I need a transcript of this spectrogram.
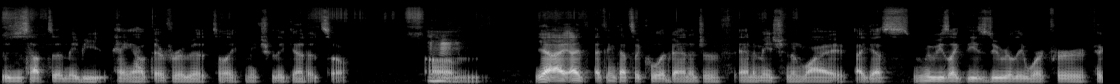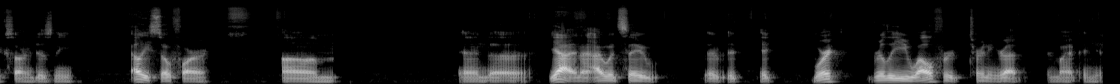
they would just have to maybe hang out there for a bit to like make sure they get it. So, Mhm. um, yeah, I, I I think that's a cool advantage of animation and why I guess movies like these do really work for Pixar and Disney, at least so far. Um, and uh, yeah, and I I would say it, it, it worked really well for Turning Red, in my opinion.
